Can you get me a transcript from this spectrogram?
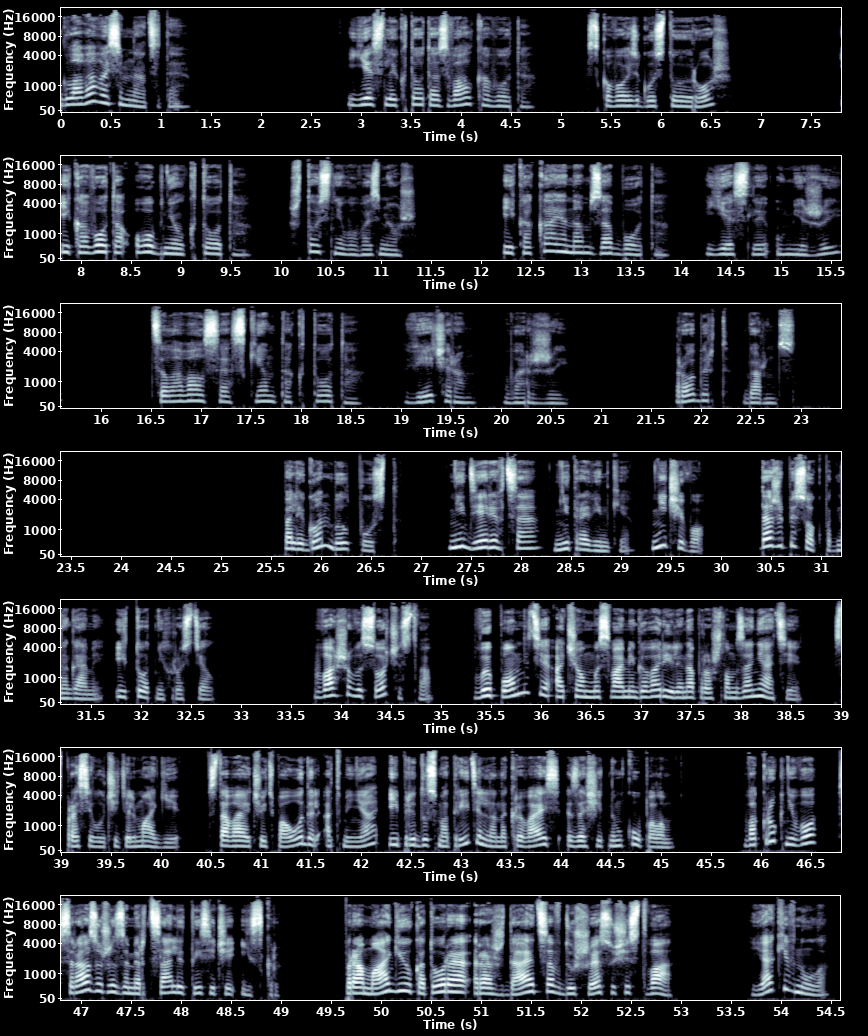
Глава 18 Если кто-то звал кого-то сквозь густую рожь, и кого-то обнял кто-то, что с него возьмешь? И какая нам забота, если у межи целовался с кем-то кто-то вечером во ржи? Роберт Бернс Полигон был пуст. Ни деревца, ни травинки, ничего. Даже песок под ногами, и тот не хрустел. «Ваше Высочество, вы помните, о чем мы с вами говорили на прошлом занятии?» — спросил учитель магии, вставая чуть поодаль от меня и предусмотрительно накрываясь защитным куполом. Вокруг него сразу же замерцали тысячи искр. Про магию, которая рождается в душе существа. Я кивнула.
